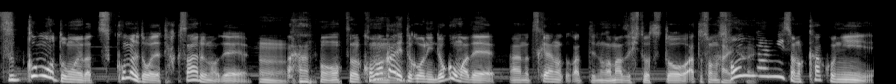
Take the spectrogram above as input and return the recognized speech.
突っ込もうと思えば突っ込めるところでたくさんあるので、うん。あの、その細かいところにどこまで、あの、付き合うのとかっていうのがまず一つと、あとその、そんなにその過去に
